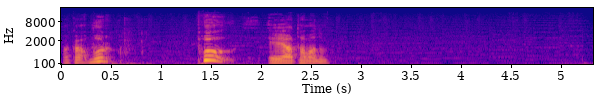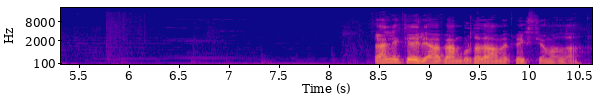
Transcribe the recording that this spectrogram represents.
Kanka vur. Pu! E atamadım. Benlik değil ya. Ben burada devam etmek istiyorum valla.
